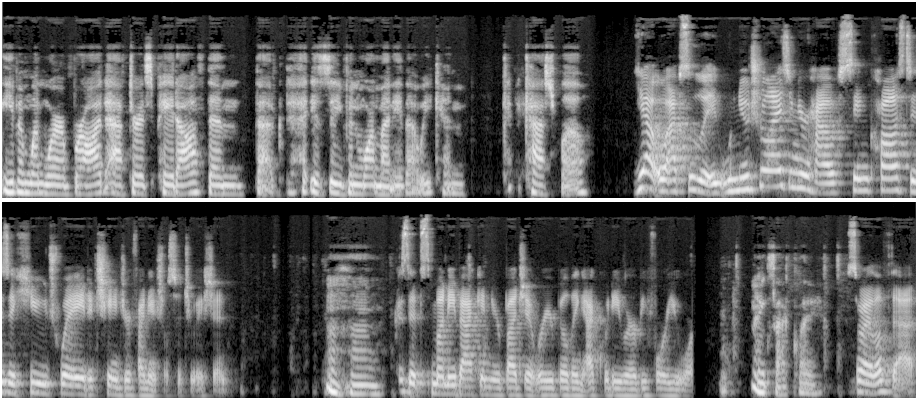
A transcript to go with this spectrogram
even when we're abroad after it's paid off then that is even more money that we can c- cash flow yeah, well, absolutely. Neutralizing your housing cost is a huge way to change your financial situation because mm-hmm. it's money back in your budget where you're building equity where before you were. Exactly. So I love that.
